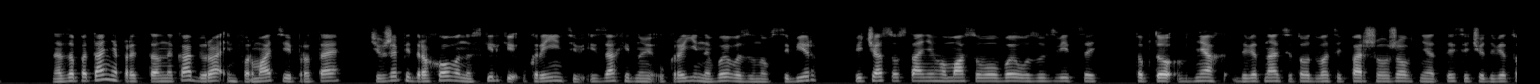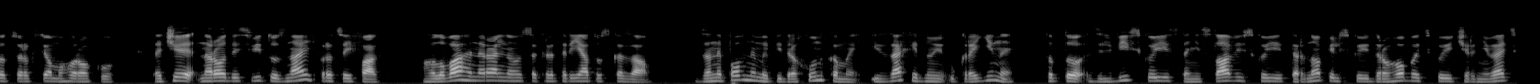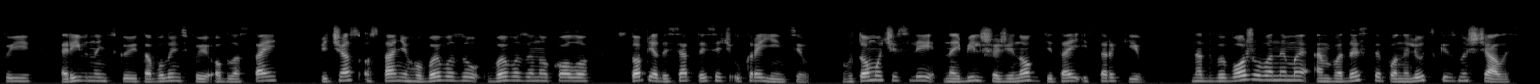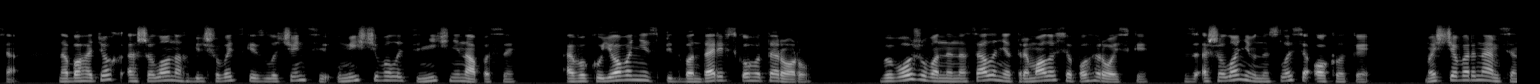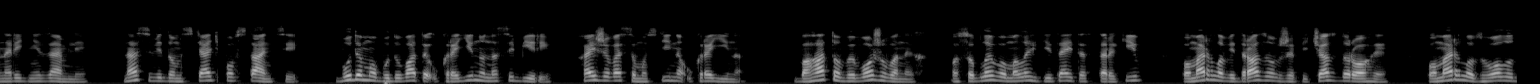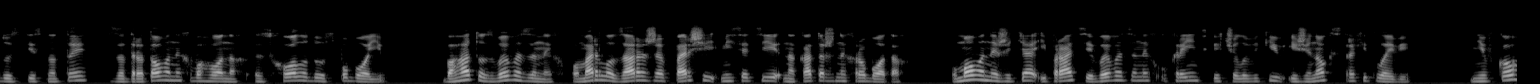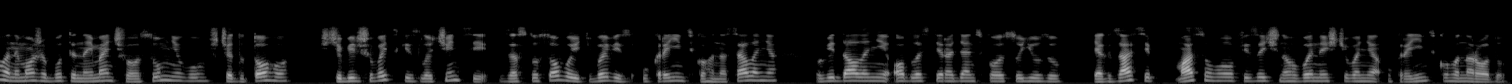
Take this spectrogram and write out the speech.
На запитання представника Бюра інформації про те, чи вже підраховано, скільки українців із Західної України вивезено в Сибір під час останнього масового вивозу звідси, тобто в днях 19-21 жовтня 1947 року, та чи народи світу знають про цей факт, голова Генерального секретаріату сказав: за неповними підрахунками із Західної України, тобто з Львівської, Станіславівської, Тернопільської, Дрогобицької, Чернівецької, Рівненської та Волинської областей. Під час останнього вивозу вивозено коло 150 тисяч українців, в тому числі найбільше жінок, дітей і стариків. Над вивожуваними МВДсти понелюдськи знущалися. На багатьох ешелонах більшовицькі злочинці уміщували цинічні написи, евакуйовані з під бандерівського терору. Вивожуване населення трималося по-геройськи, з ешелонів неслися оклики Ми ще вернемося на рідні землі. Нас відомстять повстанці. Будемо будувати Україну на Сибірі. Хай живе самостійна Україна. Багато вивожуваних, особливо малих дітей та стариків, померло відразу вже під час дороги, померло з голоду, з тісноти, в задратованих вагонах, з холоду, з побоїв. Багато з вивезених померло зараз же в перші місяці на каторжних роботах. Умови життя і праці вивезених українських чоловіків і жінок страхітливі. Ні в кого не може бути найменшого сумніву щодо того, що більшовицькі злочинці застосовують вивіз українського населення у віддалені області Радянського Союзу як засіб масового фізичного винищування українського народу.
